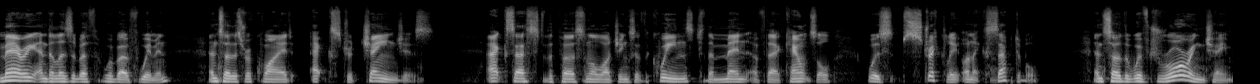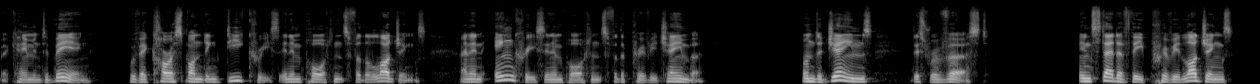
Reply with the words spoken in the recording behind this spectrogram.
Mary and Elizabeth were both women, and so this required extra changes. Access to the personal lodgings of the queens to the men of their council was strictly unacceptable, and so the withdrawing chamber came into being, with a corresponding decrease in importance for the lodgings and an increase in importance for the Privy Chamber. Under James, this reversed. Instead of the Privy Lodgings,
